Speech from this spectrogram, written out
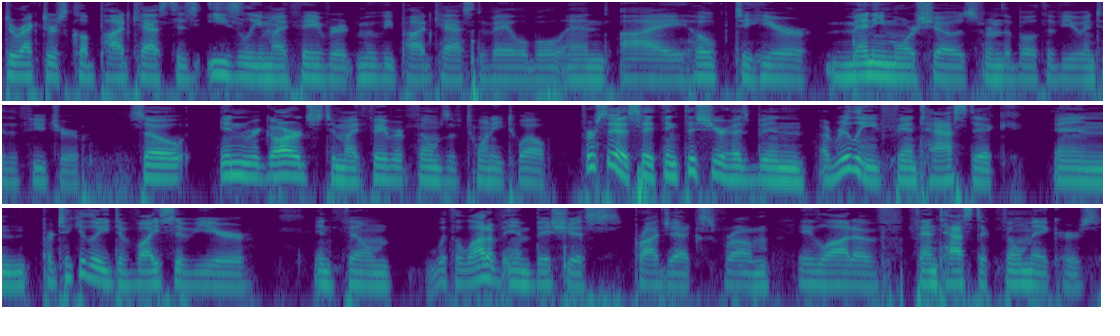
Directors Club podcast is easily my favorite movie podcast available, and I hope to hear many more shows from the both of you into the future. So, in regards to my favorite films of 2012, firstly, I say I think this year has been a really fantastic and particularly divisive year in film with a lot of ambitious projects from a lot of fantastic filmmakers.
